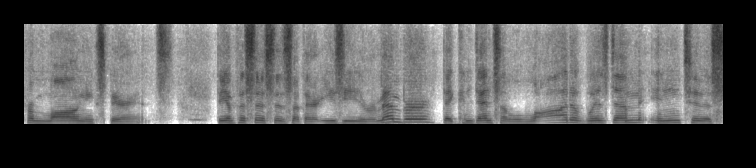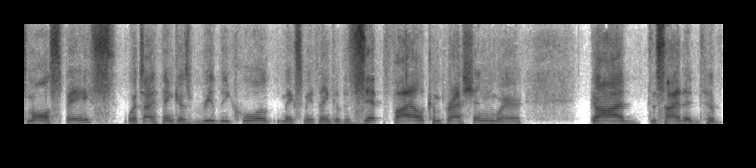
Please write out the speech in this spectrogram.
from long experience. The emphasis is that they're easy to remember. They condense a lot of wisdom into a small space, which I think is really cool. It makes me think of zip file compression where God decided to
